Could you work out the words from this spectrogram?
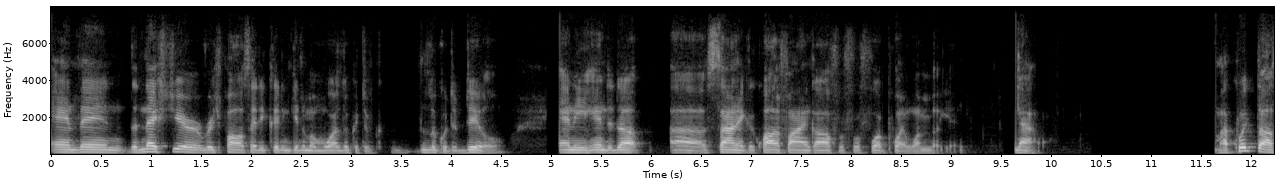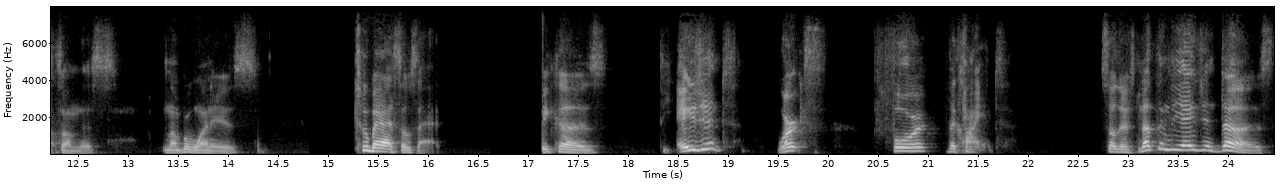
And then the next year, Rich Paul said he couldn't get him a more lucrative lucrative deal. And he ended up uh, signing a qualifying offer for 4.1 million. Now, my quick thoughts on this. Number one is too bad, so sad. Because the agent works for the client. So there's nothing the agent does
